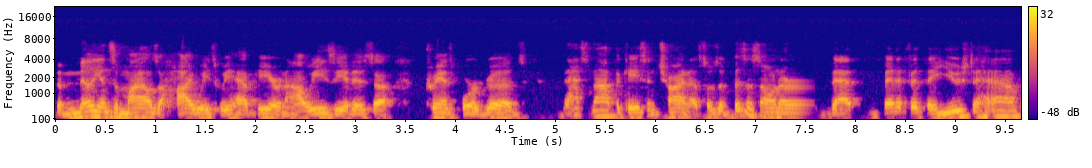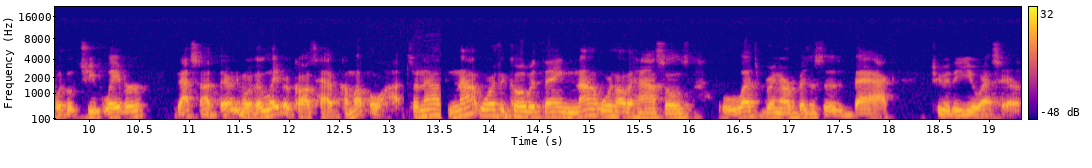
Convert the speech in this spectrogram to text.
the millions of miles of highways we have here and how easy it is to transport goods. That's not the case in China. So, as a business owner, that benefit they used to have with the cheap labor, that's not there anymore. The labor costs have come up a lot. So, now, not worth the COVID thing, not worth all the hassles. Let's bring our businesses back to the U.S. here.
